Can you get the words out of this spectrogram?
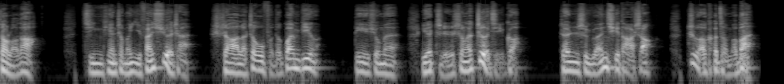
赵老大，今天这么一番血战。”杀了州府的官兵，弟兄们也只剩了这几个，真是元气大伤。这可怎么办？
